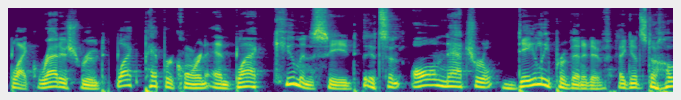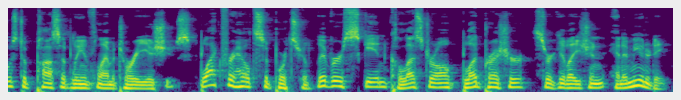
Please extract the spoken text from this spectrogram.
black radish root, black peppercorn, and black cumin seed. It's an all natural daily preventative against a host of possibly inflammatory issues. Black for Health supports your liver, skin, cholesterol, blood pressure, circulation, and immunity.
